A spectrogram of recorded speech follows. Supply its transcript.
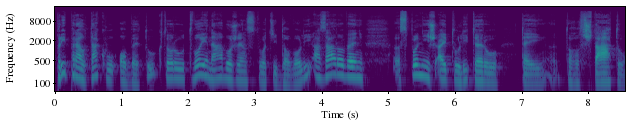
priprav takú obetu, ktorú tvoje náboženstvo ti dovolí a zároveň splníš aj tú literu tej, toho štátu.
